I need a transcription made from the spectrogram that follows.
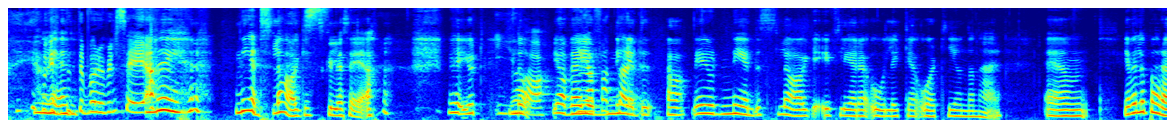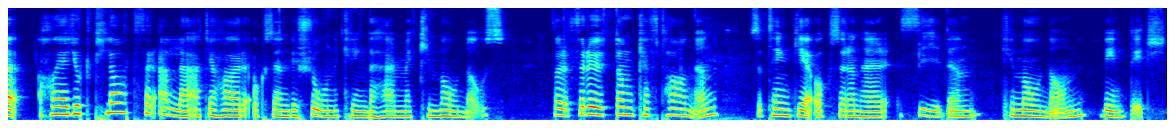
Jag vet Ned- inte vad du vill säga. Nej, nedslag skulle jag säga. Vi har gjort, Ja, no, ja, vi har jag gjort, fattar. ned, ja, vi har gjort nedslag i flera olika årtionden här. Ehm, jag ville bara, har jag gjort klart för alla att jag har också en vision kring det här med kimonos? För förutom kaftanen så tänker jag också den här siden kimonon vintage.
